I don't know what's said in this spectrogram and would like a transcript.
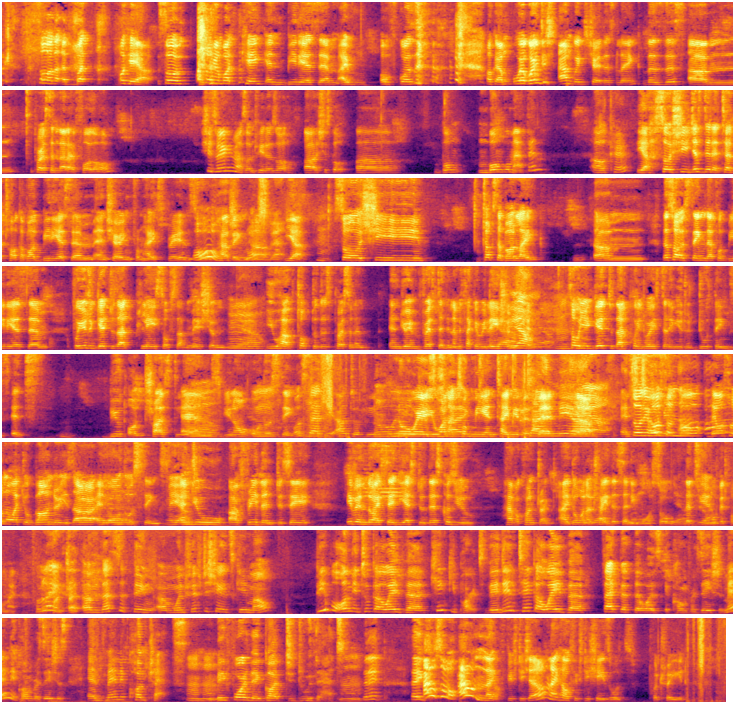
Okay. So, that, but okay, yeah. So talking about kink and BDSM, I of course. okay, I'm, we're going to. Sh- I'm going to share this link. There's this um person that I follow. She's very famous on Twitter as well. Uh, she's called uh, Bong Mbongo Maffin. Okay. Yeah, so she just did a TED talk about BDSM and sharing from her experience Oh, of having should uh, that. yeah. So she talks about like um that's why I was saying that for BDSM for you to get to that place of submission, Yeah. you have talked to this person and and you're invested in them. It's like a relationship. Yeah. Yeah. So when you get to that point where he's telling you to do things, it's built on trust and you know all those things. That? The out of nowhere. Nowhere you want to trying choke me and tie me to tie bed. me yeah. Yeah. and So they also me, know "Ah, they also know what your boundaries are and all those things, Yeah. and you are free then to say, even though I said yes to this because you have a contract, I don't want to try this anymore. So Yeah. let's Yeah. remove it from my from the like contract. uh, um that's the thing um when 50 shades came out people only took away the kinky part they didn't take away the fact that there was a conversation many conversations and many contracts Mm-hmm. before they got to do that Mm. they didn't like I also I don't like Fifty Shades. I don't like how Fifty Shades was portrayed.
